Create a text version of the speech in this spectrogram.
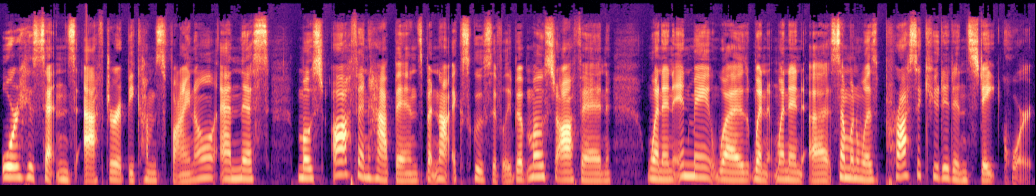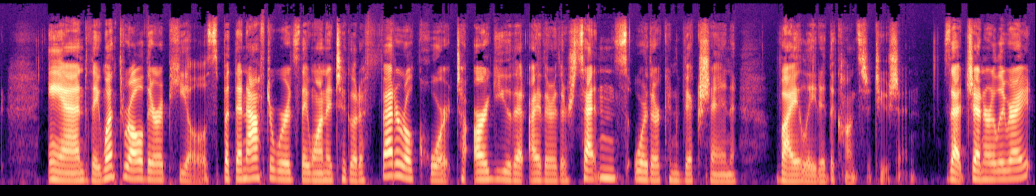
or his sentence after it becomes final. And this most often happens, but not exclusively, but most often when an inmate was, when, when an, uh, someone was prosecuted in state court and they went through all their appeals, but then afterwards they wanted to go to federal court to argue that either their sentence or their conviction violated the Constitution. Is that generally right?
